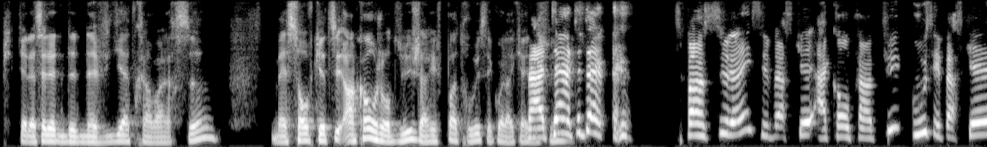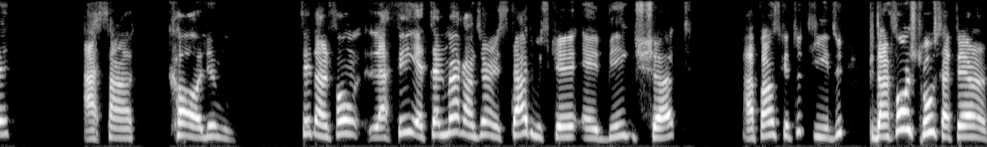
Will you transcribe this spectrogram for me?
puis qu'elle essaie de, naviguer à travers ça. Mais sauf que, tu encore aujourd'hui, j'arrive pas à trouver c'est quoi la qualité. Mais attends, attends, attends. tu penses-tu, là, que c'est parce qu'elle comprend plus ou c'est parce qu'elle s'en colline? Tu sais, dans le fond, la fille est tellement rendue à un stade où elle est big shot, elle pense que tout y est dû. Puis dans le fond, je trouve que ça fait un.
